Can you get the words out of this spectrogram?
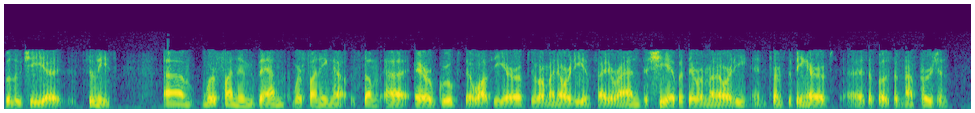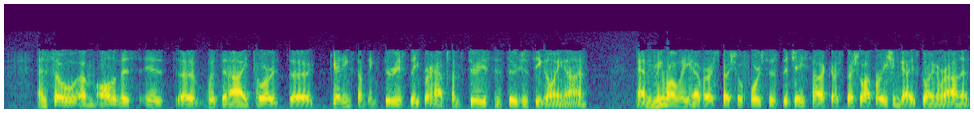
Baluchi uh, Sunnis. Um, we're funding them. We're funding uh, some uh, Arab groups, the Ahwazi Arabs, who are a minority inside Iran, the Shia, but they were a minority in terms of being Arabs as opposed to not Persian. And so um, all of this is uh, with an eye towards uh, getting something seriously, perhaps some serious insurgency going on. And meanwhile, we have our special forces, the JSOC, our special operation guys going around and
